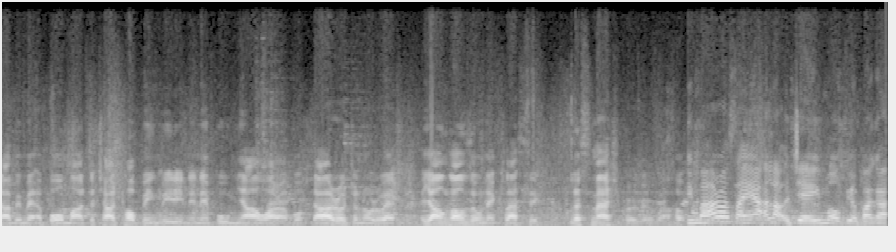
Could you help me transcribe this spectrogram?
ဒါပေမဲ့အပေါ်မှာတခြား topping လေးတွေနည်းနည်းပိုများသွားတာပေါ့ဒါကတော့ကျွန်တော်တို့ရဲ့အယောင်ကောင်းဆုံးနဲ့ classic let's smash burger ပါဟုတ်ဒီမှာကတော့ဆိုင်ကအဲ့လောက်အကျယ်ကြီးမဟုတ်ပြီးတော့ဘာကာ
